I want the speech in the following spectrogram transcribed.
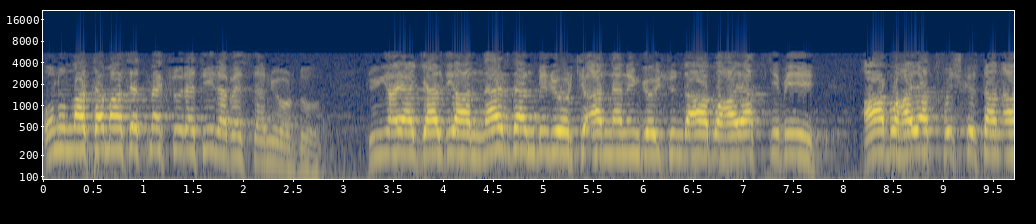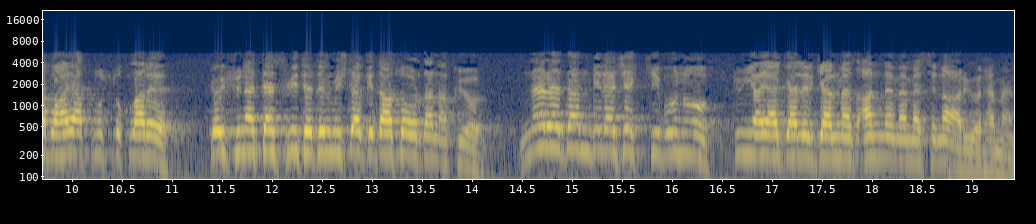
onunla temas etmek suretiyle besleniyordu. Dünyaya geldiği an nereden biliyor ki annenin göğsünde abu hayat gibi, abu hayat fışkırtan abu hayat muslukları, göğsüne tespit edilmiş de gıdası oradan akıyor. Nereden bilecek ki bunu? Dünyaya gelir gelmez anne memesini arıyor hemen.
